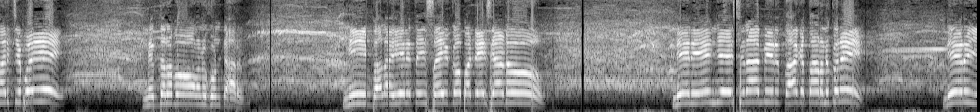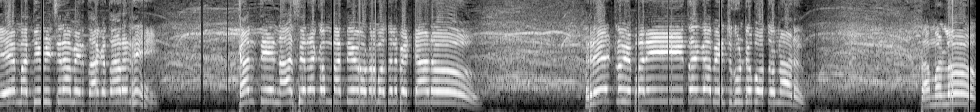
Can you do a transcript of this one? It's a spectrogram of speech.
మర్చిపోయి నిద్రపోవాలనుకుంటారు. మీ బలహీనత సైకో పట్టేశాడు. నేనేం చేసినా మీరు తాగతారనుకుని నేను ఏ మద్యం ఇచ్చినా మీరు తాగుతారని. కల్తీ నాసిరకం మద్యం కూడా మొదలు పెట్టాడు రేట్లు విపరీతంగా పెంచుకుంటూ పోతున్నాడు. తమ్ముళ్ళు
